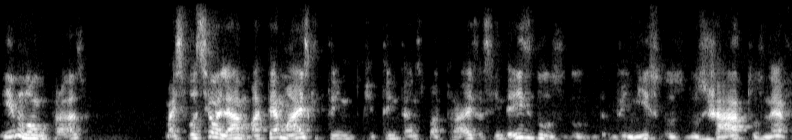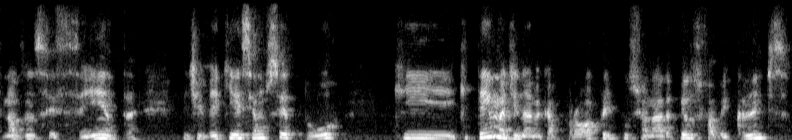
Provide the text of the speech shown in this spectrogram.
e no longo prazo. Mas se você olhar até mais que 30, de 30 anos para trás, assim, desde do, do início dos, dos, jatos, né, final dos anos 60, a gente vê que esse é um setor que, que tem uma dinâmica própria, impulsionada pelos fabricantes,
